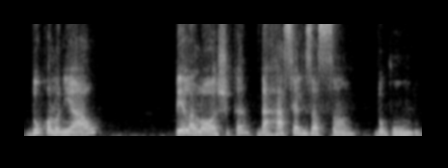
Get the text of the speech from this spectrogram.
do colonial pela lógica da racialização do mundo.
